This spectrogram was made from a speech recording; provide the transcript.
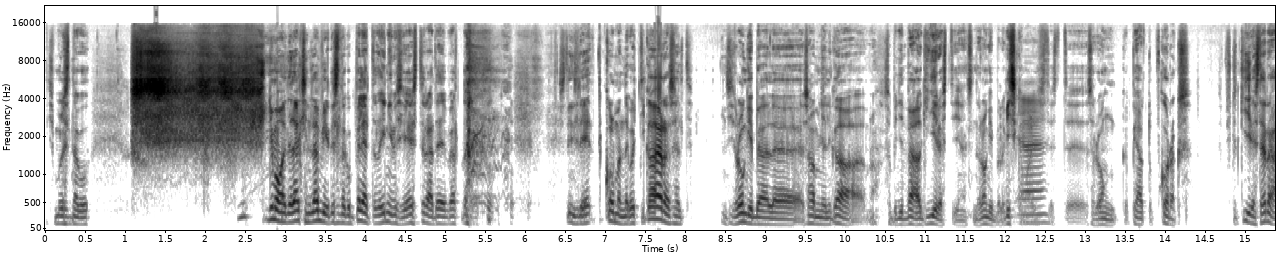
siis mul lihtsalt nagu niimoodi läksin läbi, lihtsalt nagu peletada inimesi eest ära tee pealt. Siis tõin selle kolmanda koti ka ära sealt, siis rongi peale saamine oli ka, noh, sa pidid väga kiiresti sinna rongi peale viskama, sest äh, see rong peatub korraks, viskad kiiresti ära.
